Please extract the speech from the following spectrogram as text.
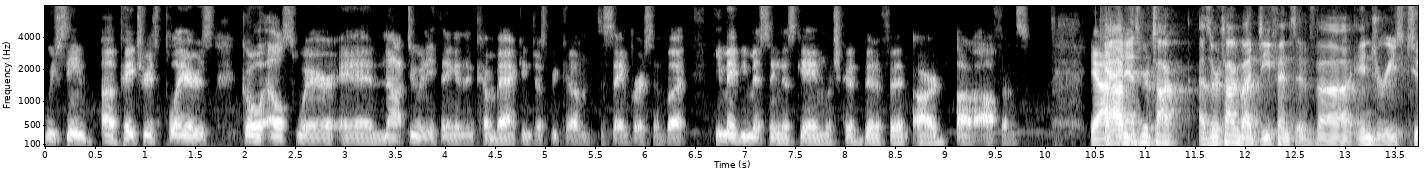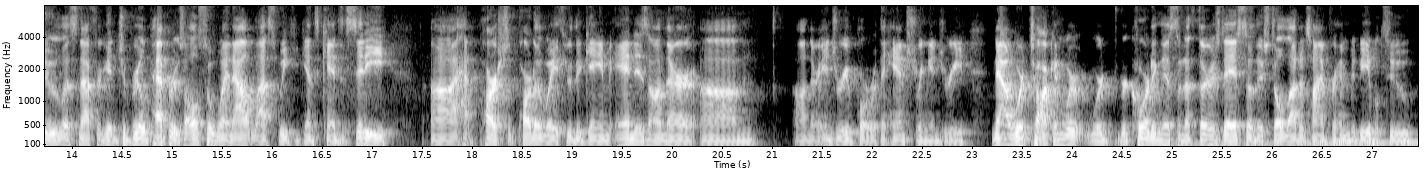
we've seen uh, Patriots players go elsewhere and not do anything and then come back and just become the same person. But he may be missing this game, which could benefit our uh, offense. Yeah, yeah and as we're talking as we're talking about defensive uh, injuries too, let's not forget Jabril Peppers also went out last week against Kansas City, uh, had part part of the way through the game, and is on their um, on their injury report with a hamstring injury. Now we're talking we're we're recording this on a Thursday, so there's still a lot of time for him to be able to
